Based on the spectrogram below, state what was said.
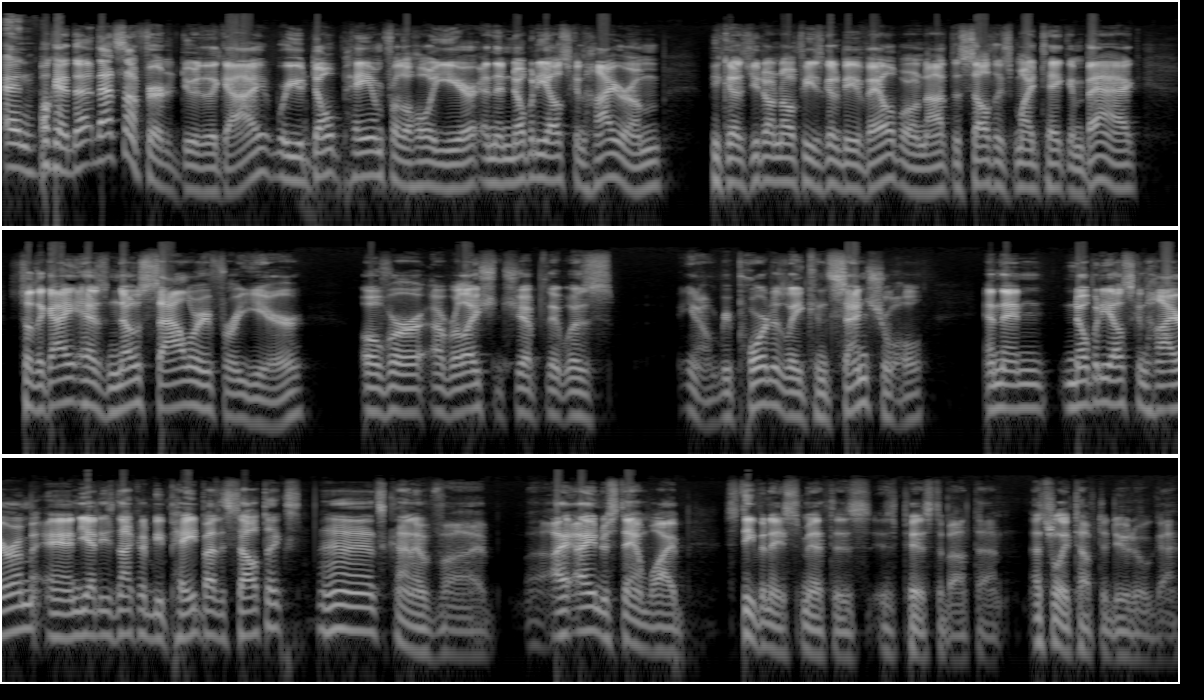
And Okay, that, that's not fair to do to the guy where you don't pay him for the whole year and then nobody else can hire him because you don't know if he's going to be available or not. The Celtics might take him back. So the guy has no salary for a year over a relationship that was, you know, reportedly consensual. And then nobody else can hire him, and yet he's not going to be paid by the Celtics. Eh, kind of. Uh, I, I understand why Stephen A. Smith is is pissed about that. That's really tough to do to a guy.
